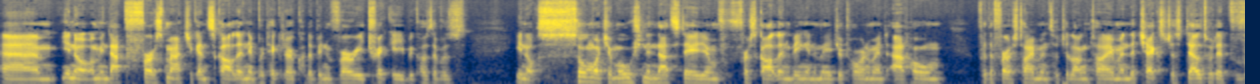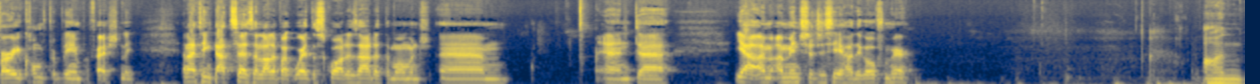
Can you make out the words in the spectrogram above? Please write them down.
Um, you know, I mean, that first match against Scotland in particular could have been very tricky because there was, you know, so much emotion in that stadium for Scotland being in a major tournament at home for the first time in such a long time. And the Czechs just dealt with it very comfortably and professionally. And I think that says a lot about where the squad is at at the moment. Um, and uh, yeah, I'm, I'm interested to see how they go from here. On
